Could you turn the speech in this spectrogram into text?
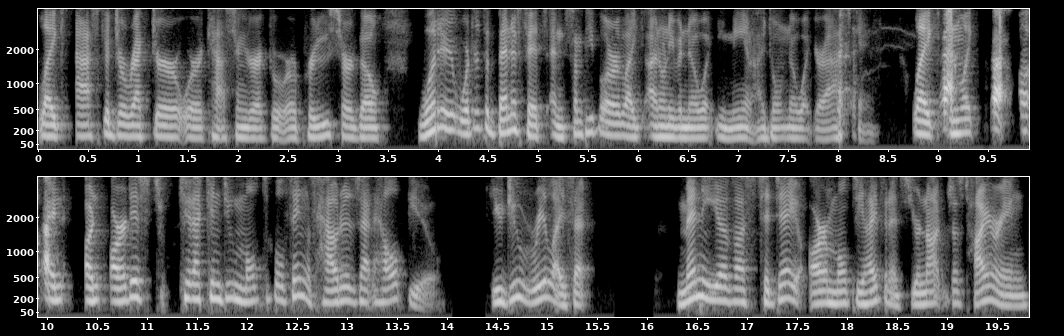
Like ask a director or a casting director or a producer go, "What are what are the benefits?" And some people are like, "I don't even know what you mean. I don't know what you're asking." Like i'm like uh, an, an artist that can do multiple things. How does that help you? You do realize that many of us today are multi hyphenates you're not just hiring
